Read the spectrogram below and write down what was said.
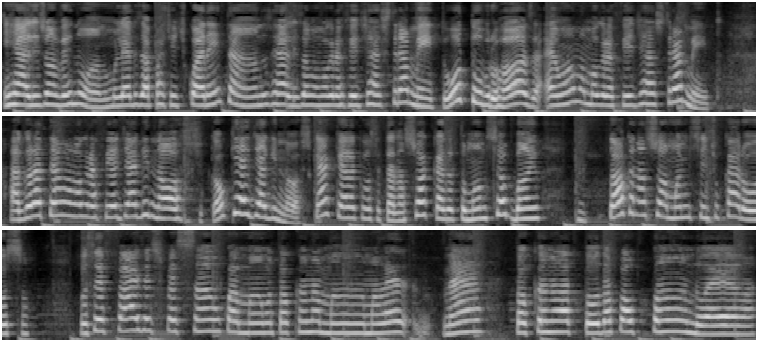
e realiza uma vez no ano. Mulheres a partir de 40 anos realizam mamografia de rastreamento. Outubro rosa é uma mamografia de rastreamento. Agora tem a mamografia diagnóstica. O que é diagnóstica? É aquela que você está na sua casa tomando seu banho, toca na sua mama e sente o caroço. Você faz a inspeção com a mama, tocando a mama, né? Tocando ela toda, apalpando ela,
